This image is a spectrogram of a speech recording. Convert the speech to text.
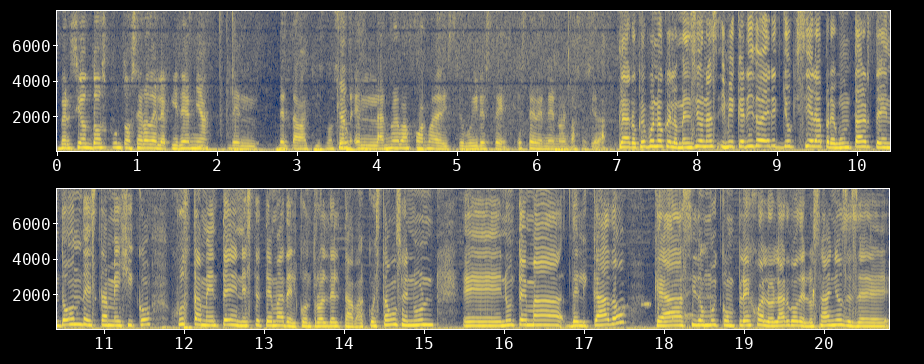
versión 2.0 de la epidemia del, del tabaquismo. Son la nueva forma de distribuir este, este veneno en la sociedad. Claro, qué bueno que lo mencionas. Y mi querido Eric, yo quisiera preguntarte en dónde está México justamente en este tema del control del tabaco. Estamos en un, eh, en un tema delicado que ha sido muy complejo a lo largo de los años, desde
